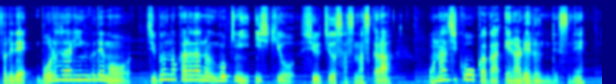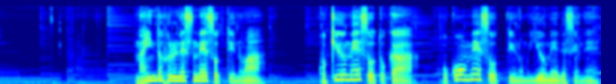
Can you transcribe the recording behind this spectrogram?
それでボルダリングでも自分の体の動きに意識を集中させますから同じ効果が得られるんですね。マインドフルネス瞑想っていうのは呼吸瞑想とか歩行瞑想っていうのも有名ですよね。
